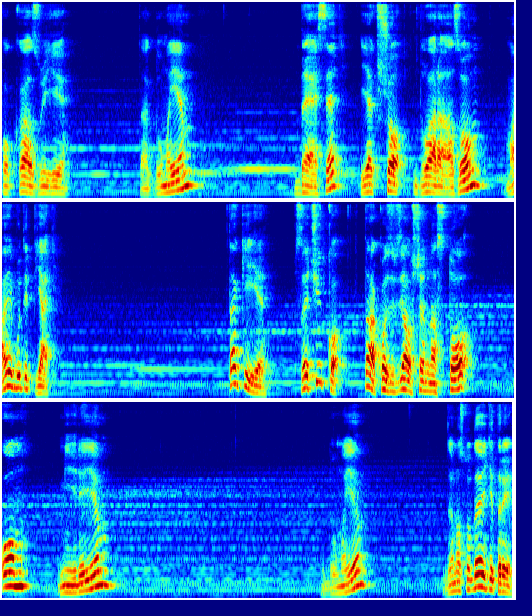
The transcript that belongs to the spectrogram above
показує. Так, думаємо. 10. Якщо два разом, має бути 5. Так і є. Все чітко. Так, ось взяв ще на 100 Ом. Міряємо. Думаємо. 99,3.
